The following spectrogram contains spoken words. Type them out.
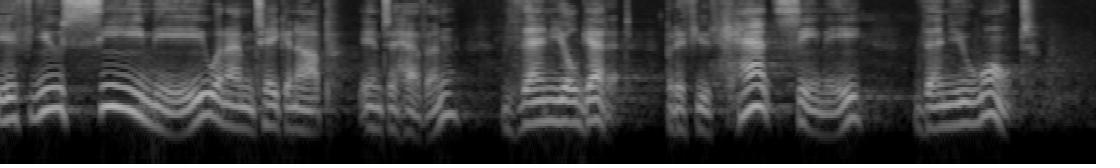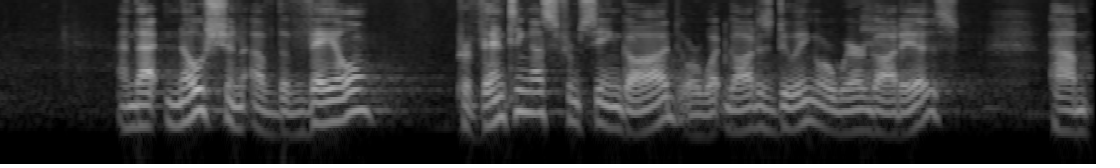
if you see me when I'm taken up into heaven, then you'll get it. But if you can't see me, then you won't. And that notion of the veil preventing us from seeing God or what God is doing or where God is, um,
